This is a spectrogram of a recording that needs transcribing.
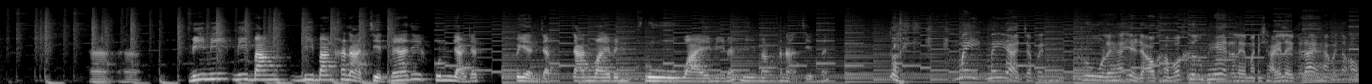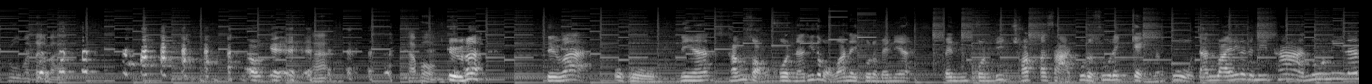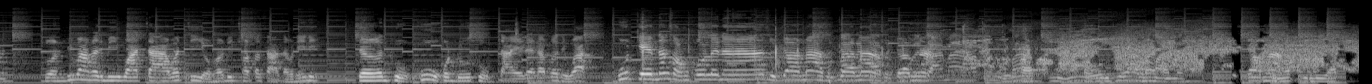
ฮะฮะมีมีมีบางมีบางขนาดจิตไหมฮะที่คุณอยากจะเปลี่ยนจากจานวัยเป็นครูวัยมีไหมมีบางขนาดจิตไหมไม่ไม่ อยากจะเป็นครูเลยฮะ อยากจะเอาคำว่าเครื่องเพศอะไรมาใช้เลยก็ได้ฮะ ไม่ต้องเอาครูมาเติมอะโอเค ฮะครับผม ถือว่าถือว่า โอ้โห นี่ฮะ ทั้งสองคนนะที่ต้องบอกว่าในทัวร์นาเมนต์เนี้ยเป็นคนที่ช็อตประสาทคู่ต่อสู้ได้เก่งทั้งคู่จันไว้นี่ก็จะมีท่านู่นนี่นั่นส่วนพี่ว่างก็จะมีวาจาวาจีของเขาที่ช็อตประสาทแต่วันนี้นี่เจอกันถูกคู่คนดูถูกใจนะครับ ก็ถือว่าพูดเกมทั้งสองคนเลยนะ สุดยอดมากสุดยอดมากสุดยอดขอบคุณมากอาจารย์มากครับสนุกมากสนุกมากขอบคุณพี่ว่านมากครับ เ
